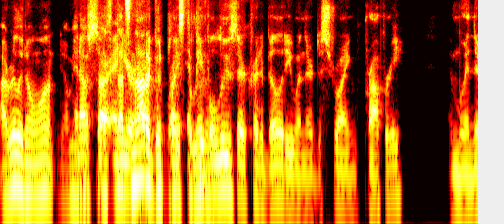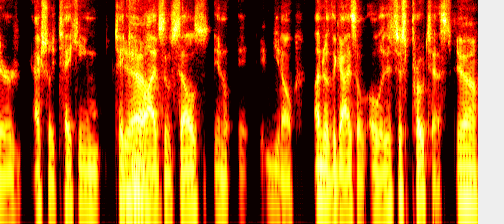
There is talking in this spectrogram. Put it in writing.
i really don't want i mean and I'm that's, sorry. that's, that's not a good place right. to and live people in. lose their credibility when they're destroying property. And when they're actually taking taking Yeah. lives themselves, you know, you know, under the guise of oh, it's just protest, Yeah.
